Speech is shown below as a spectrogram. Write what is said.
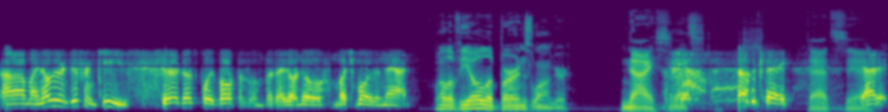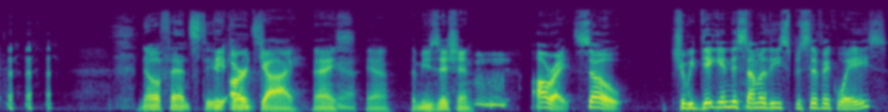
Um, I know they're in different keys. Sarah does play both of them, but I don't know much more than that. Well, a viola burns longer. Nice. That's, okay, that's yeah. got it. No offense to your The art guy. Nice. Yeah. Yeah. The musician. Mm-hmm. All right. So, should we dig into some of these specific ways?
